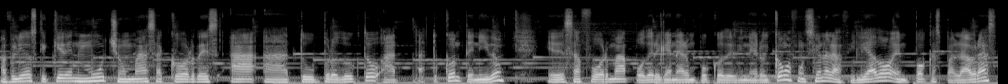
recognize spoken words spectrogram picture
afiliados que queden mucho más acordes a, tu producto, a, a, tu contenido y de esa forma poder ganar un poco de dinero. ¿Y cómo funciona el afiliado? En pocas palabras,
